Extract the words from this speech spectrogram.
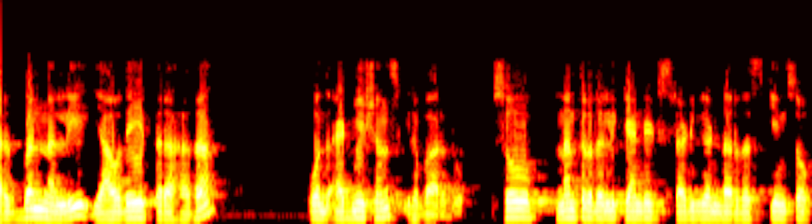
ಅರ್ಬನ್ನಲ್ಲಿ ಯಾವುದೇ ತರಹದ ಒಂದು ಅಡ್ಮಿಷನ್ಸ್ ಇರಬಾರದು. ಸೊ ನಂತರದಲ್ಲಿ candidate studying under the schemes of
